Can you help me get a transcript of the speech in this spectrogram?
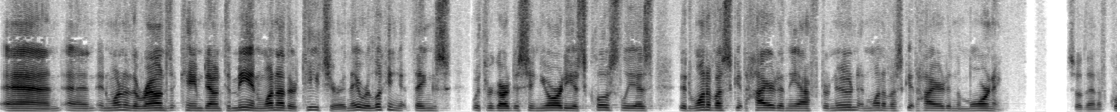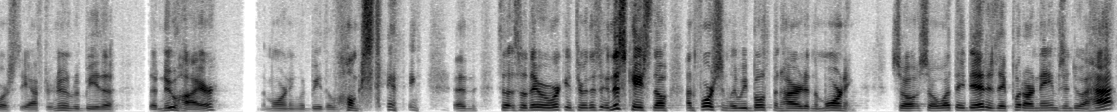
And, and in one of the rounds, it came down to me and one other teacher, and they were looking at things with regard to seniority as closely as did one of us get hired in the afternoon and one of us get hired in the morning. So then, of course, the afternoon would be the, the new hire, the morning would be the long-standing. And so, so they were working through this. In this case, though, unfortunately, we'd both been hired in the morning. So, so what they did is they put our names into a hat,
